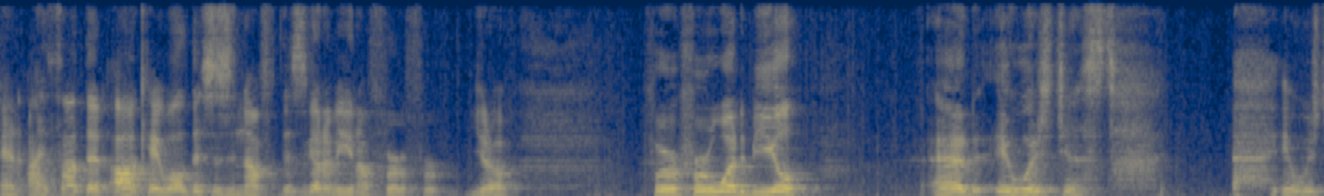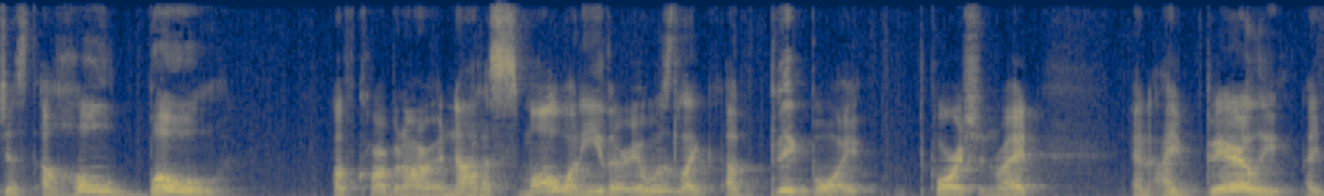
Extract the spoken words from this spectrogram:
And I thought that oh, okay, well, this is enough. This is to be enough for for, you know, for for one meal. And it was just it was just a whole bowl of carbonara, and not a small one either. It was like a big boy portion, right? And I barely, I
